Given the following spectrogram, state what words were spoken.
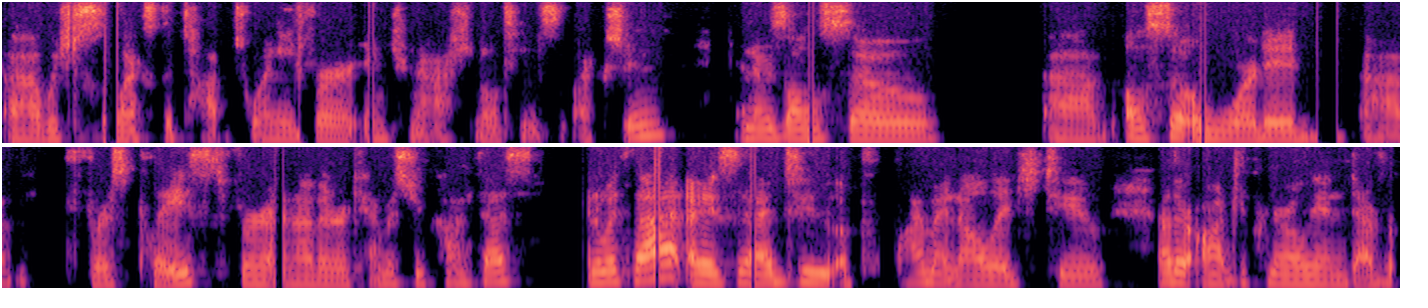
uh, which selects the top 20 for international team selection, and I was also uh, also awarded um, first place for another chemistry contest and with that, I decided to apply my knowledge to another entrepreneurial endeavor.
